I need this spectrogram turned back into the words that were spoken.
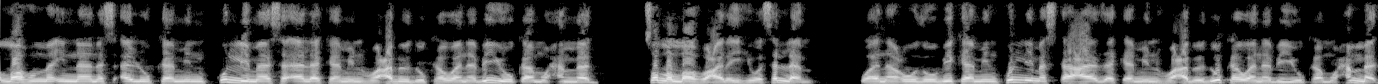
اللهم إنا نسألك من كل ما سألك منه عبدك ونبيك محمد صلى الله عليه وسلم. ونعوذ بك من كل ما استعاذك منه عبدك ونبيك محمد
